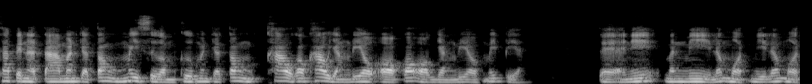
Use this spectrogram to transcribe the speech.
ถ้าเป็นอัตตา มันจะต้องไม่เสื่อม คือมันจะต้องเข้าก็เข้าอย่างเดียว ออกก็ออกอย่างเดียว ไม่เปลี่ยน แต่อันนี้มันมีแล้วหมด มีแล้วหมด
